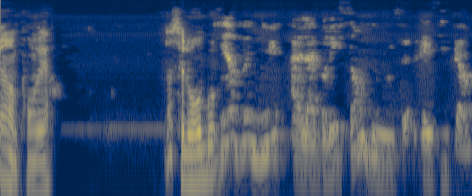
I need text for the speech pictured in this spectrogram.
Tiens, un pont vert. Ah, c'est le robot. Bienvenue à l'abri 112, résident.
